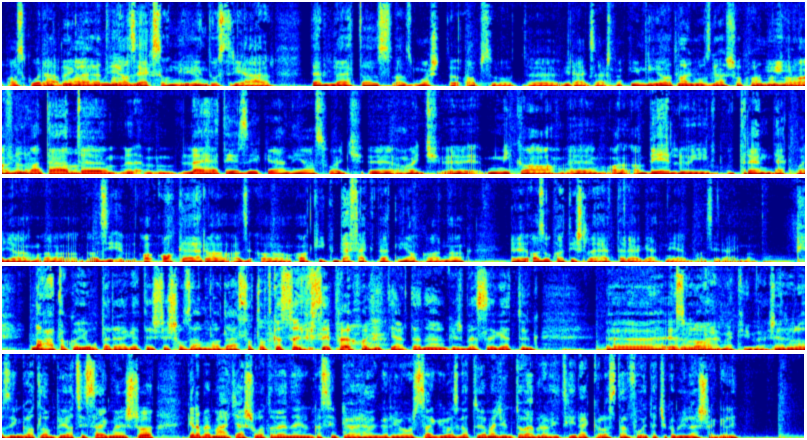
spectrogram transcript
az korábban ugye az Exxon Industriál terület, az, az most abszolút virágzásnak indult. Igen, ott nagy mozgások vannak. Így van, így van. Tehát le, lehet érzékelni az, hogy, hogy mik a, a, a bérlői trendek, vagy a, a, az, a, akár a, az, a, akik befektetni akarnak, azokat is lehet terelgetni ebbe az irányba. Na hát akkor jó terelgetést és hozzám vadászatot. Köszönjük szépen, hogy itt jártál nálunk és beszélgettünk erről, a, erről az ingatlan piaci szegmensről. Gerebe Mátyás volt a vendégünk, a CPI Hungary országigazgatója. Megyünk tovább rövid hírekkel, aztán folytatjuk a millás reggelit.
